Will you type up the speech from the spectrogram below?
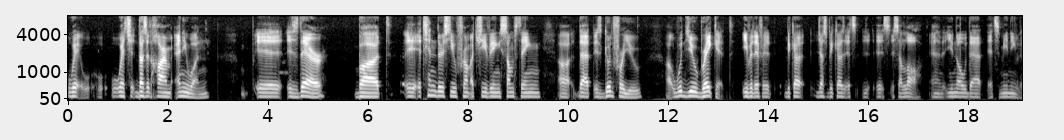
which doesn't harm anyone is there, but it hinders you from achieving something uh, that is good for you, uh, would you break it? Even if it because just because it's it's it's a law and you know that it's meaningless.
